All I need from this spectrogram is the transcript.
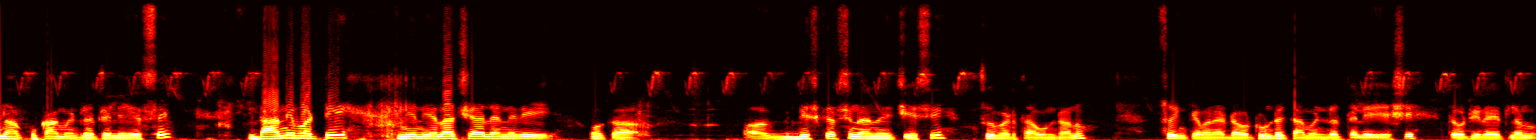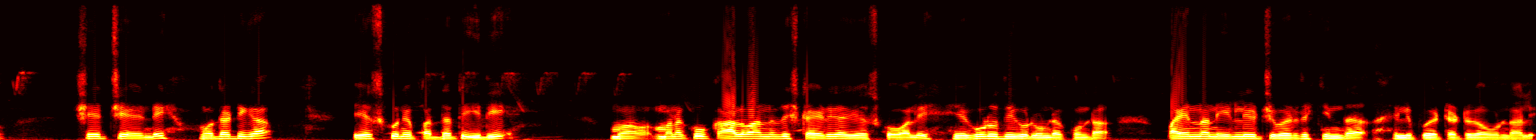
నాకు కామెంట్లో తెలియజేస్తే దాన్ని బట్టి నేను ఎలా చేయాలనేది ఒక డిస్కషన్ అనేది చేసి చూపెడతా ఉంటాను. సో ఇంకేమైనా డౌట్ ఉంటే కామెంట్లో తెలియజేసి తోటి రైతులను షేర్ చేయండి. మొదటిగా వేసుకునే పద్ధతి ఇది. మ- మనకు కాలువ అనేది స్ట్రైట్గా చేసుకోవాలి ఎగుడు దిగుడు ఉండకుండా పైన నీళ్ళు ఇడ్చి పెడితే కింద వెళ్ళిపోయేటట్టుగా ఉండాలి.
